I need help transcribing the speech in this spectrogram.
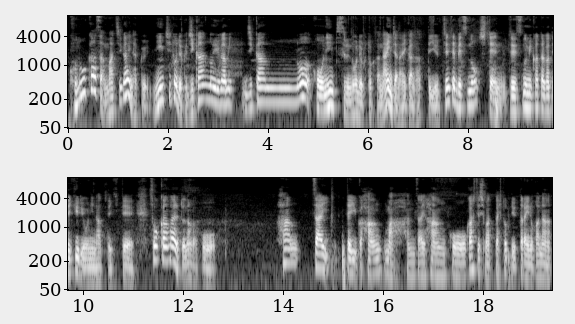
このお母さん間違いなく認知能力、時間の歪み、時間をこう認知する能力とかないんじゃないかなっていう、全然別の視点、別の見方ができるようになってきて、そう考えるとなんかこう、反罪っていうか、犯、まあ、犯罪、犯行を犯してしまった人って言ったらいいのかな、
